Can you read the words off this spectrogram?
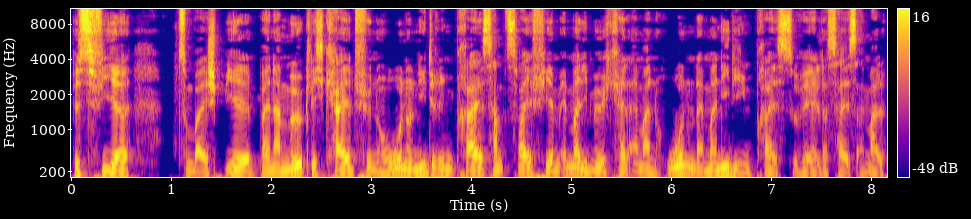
bis 4 zum Beispiel bei einer Möglichkeit für einen hohen und niedrigen Preis haben zwei Firmen immer die Möglichkeit, einmal einen hohen und einmal einen niedrigen Preis zu wählen. Das heißt einmal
